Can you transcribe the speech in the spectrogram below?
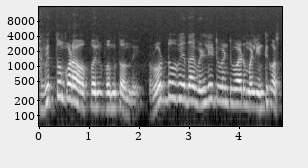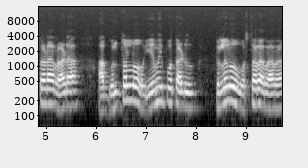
కవిత్వం కూడా పొంగుతోంది. రోడ్డు మీద వెళ్ళేటువంటి వాడు మళ్ళీ ఇంటికి వస్తాడా రాడా? ఆ గుంతల్లో ఏమైపోతాడు? పిల్లలు వస్తారా రారా?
